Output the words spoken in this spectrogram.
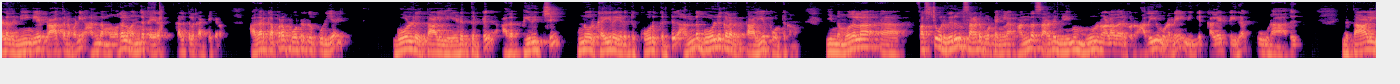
அல்லது நீங்களே பிரார்த்தனை பண்ணி அந்த முதல் மஞ்சக்கயிறை கழுத்தில் கட்டிக்கணும். அதற்கப்புறம் போட்டிருக்கக்கூடிய கோல்டு தாலியை எடுத்துட்டு அதை பிரித்து இன்னொரு கயிறை எடுத்து கோர்த்துட்டு அந்த கோல்டு கலர் தாலியை போட்டுக்கணும். இந்த முதல்ல ஃபஸ்ட்டு ஒரு வெறும் சரடு போட்டிங்களா? அந்த சரடு மினிமம் மூணு நாளாக தான் இருக்கணும். அதையும் உடனே நீங்கள் கலட்டிடக்கூடாது இந்த தாலி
